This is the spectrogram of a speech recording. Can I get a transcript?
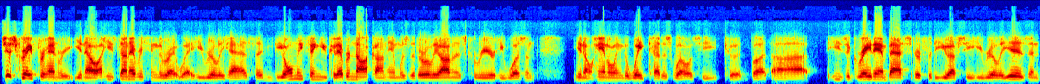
just great for Henry. You know, he's done everything the right way. He really has. I the only thing you could ever knock on him was that early on in his career he wasn't, you know, handling the weight cut as well as he could. But uh, he's a great ambassador for the UFC. He really is, and.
